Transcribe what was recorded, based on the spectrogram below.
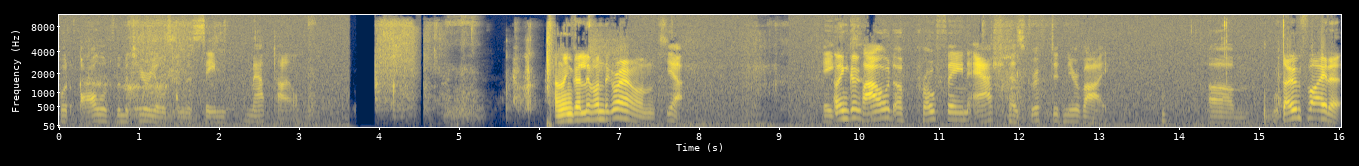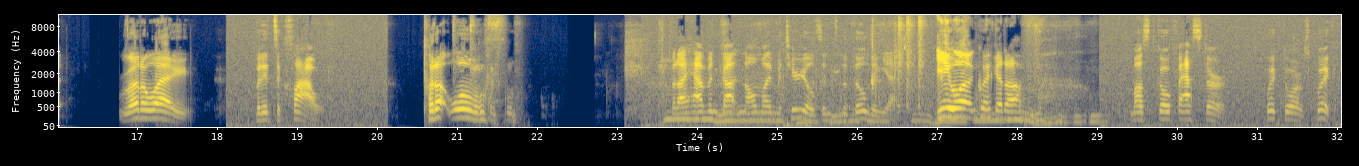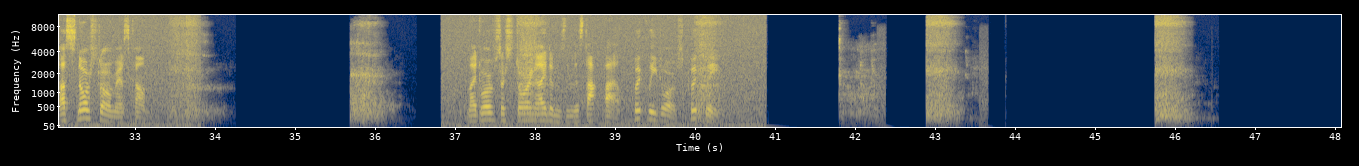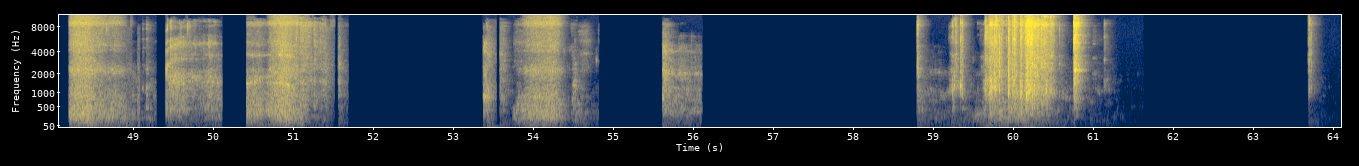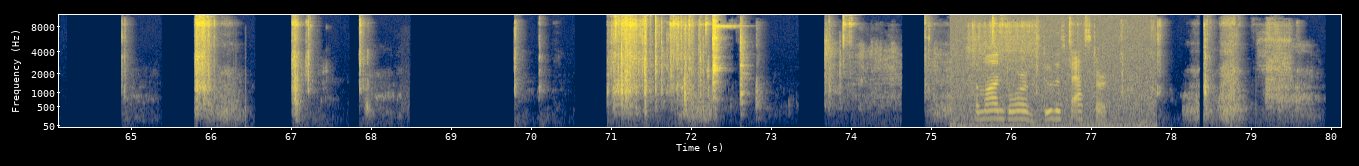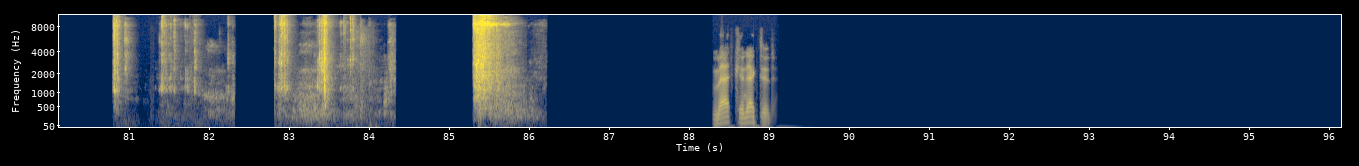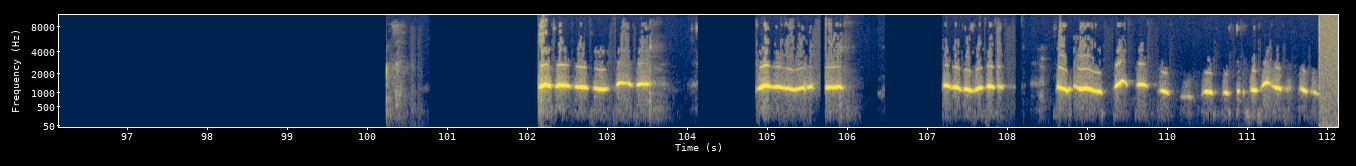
put all of the materials in the same map tile. And then go live underground. Yeah. A cloud of profane ash has drifted nearby. Um, Don't fight it. Run away. but it's a cloud. Put up walls. But I haven't gotten all my materials into the building yet. You weren't quick enough. Must go faster. Quick, dwarves, quick. A snowstorm has come. My dwarves are storing items in the stockpile. Quickly, dwarves, quickly. Come on, dwarves, do this faster. Matt connected.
